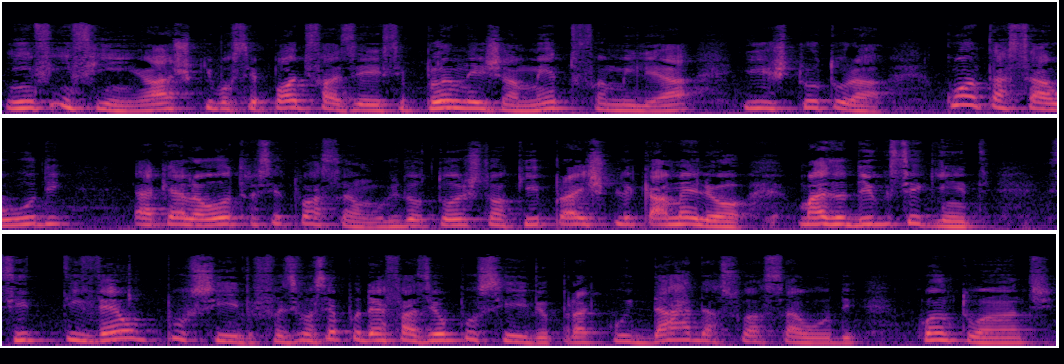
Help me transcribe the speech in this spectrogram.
Enfim, acho que você pode fazer esse planejamento familiar e estruturar. Quanto à saúde, é aquela outra situação. Os doutores estão aqui para explicar melhor. Mas eu digo o seguinte: se tiver o possível, se você puder fazer o possível para cuidar da sua saúde quanto antes,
